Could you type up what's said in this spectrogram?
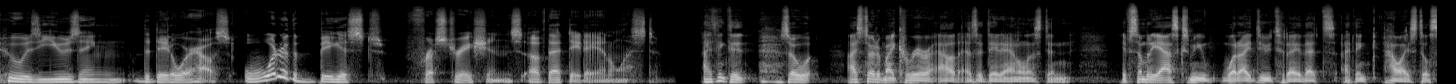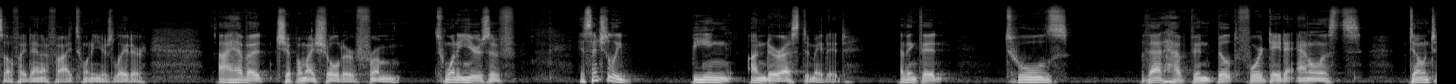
who is using the data warehouse, what are the biggest frustrations of that data analyst? I think that so I started my career out as a data analyst and if somebody asks me what I do today, that's I think how I still self-identify 20 years later. I have a chip on my shoulder from 20 years of essentially being underestimated. I think that tools that have been built for data analysts don't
